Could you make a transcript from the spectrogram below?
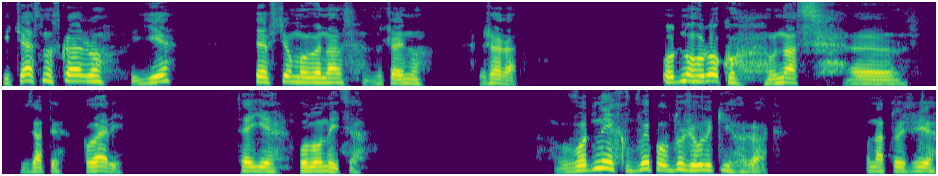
І чесно скажу, є це всьому вина, звичайно, жара. Одного року у нас е, взяти клері, це є полуниця. В одних випав дуже великий град. Вона теж є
